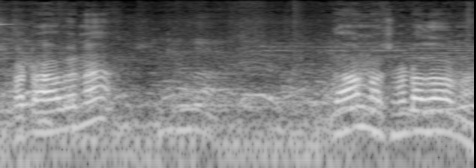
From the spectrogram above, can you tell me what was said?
ছটা হবে না? দাও না ছটা দাও না।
